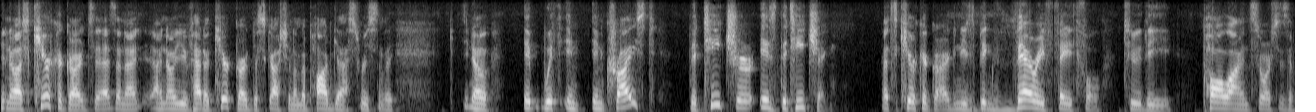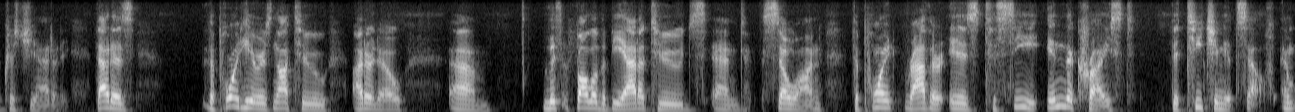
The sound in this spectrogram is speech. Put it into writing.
You know, as Kierkegaard says, and I, I know you've had a Kierkegaard discussion on the podcast recently. You know, it, with in, in Christ, the teacher is the teaching. That's Kierkegaard, and he's being very faithful to the Pauline sources of Christianity. That is, the point here is not to I don't know. Um, follow the Beatitudes and so on. The point rather is to see in the Christ the teaching itself. And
